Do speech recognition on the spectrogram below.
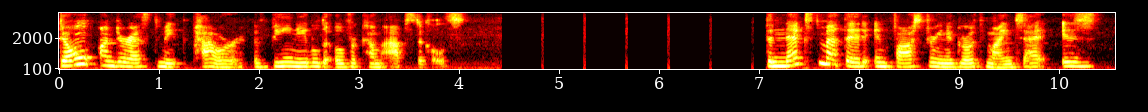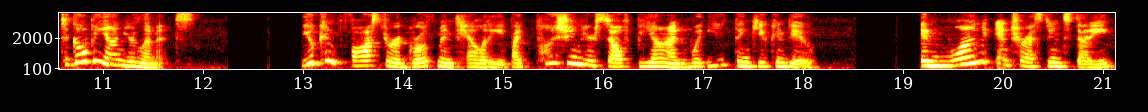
Don't underestimate the power of being able to overcome obstacles. The next method in fostering a growth mindset is to go beyond your limits. You can foster a growth mentality by pushing yourself beyond what you think you can do. In one interesting study,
